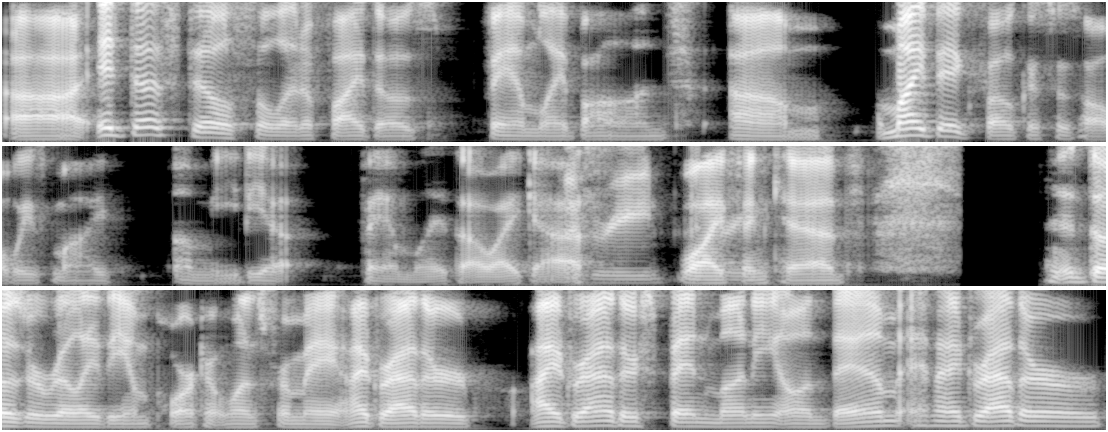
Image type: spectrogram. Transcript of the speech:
uh, it does still solidify those family bonds. Um, my big focus is always my immediate family, though. I guess agreed, wife agreed. and kids. Those are really the important ones for me. I'd rather I'd rather spend money on them, and I'd rather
